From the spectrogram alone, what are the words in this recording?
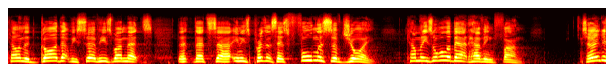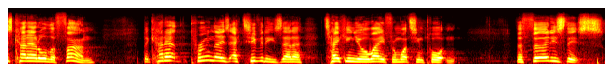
Come on, the God that we serve, He's one that's, that, that's uh, in His presence, there's fullness of joy. Come on, He's all about having fun. So don't just cut out all the fun, but cut out, prune those activities that are taking you away from what's important. The third is this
